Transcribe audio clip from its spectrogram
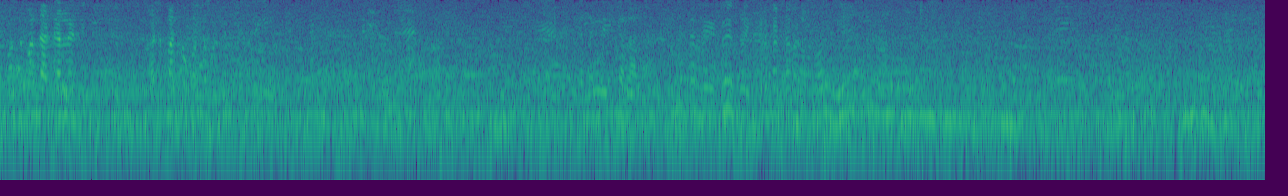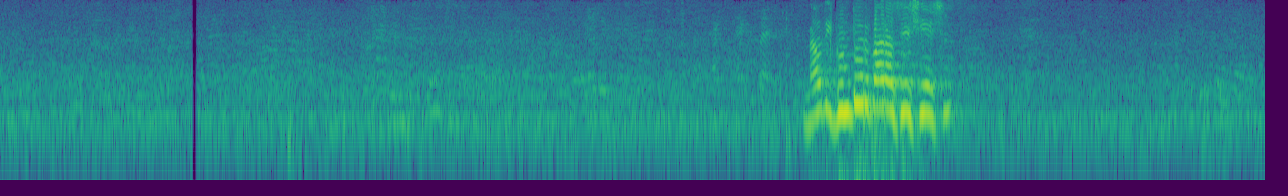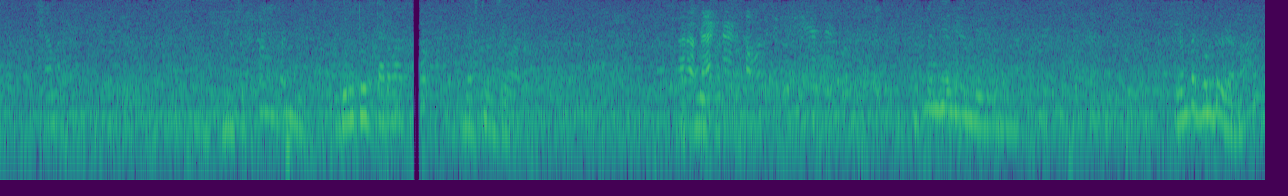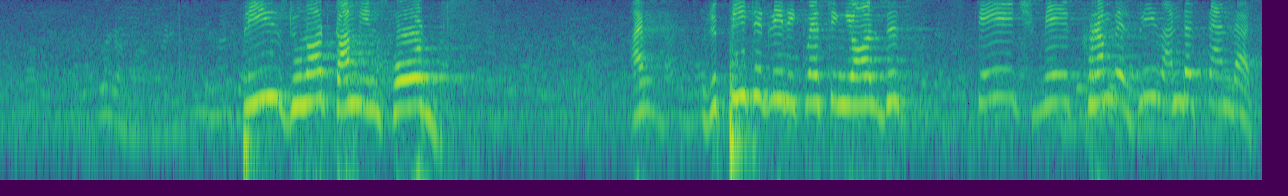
కొంతమంది అటెండి అటు పక్క కొంతమంది Now the Guntur Bar Association. Guntur తర్వాత next Vijayawada Please do not come in hordes. I'm repeatedly requesting you all, this stage may crumble. Please understand that.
